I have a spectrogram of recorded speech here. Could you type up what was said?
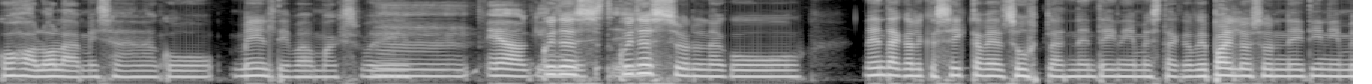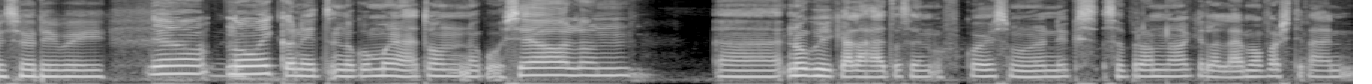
kohal olemise nagu meeldivamaks või mm. kuidas kuidas sul nagu nendega oli, kas sa ikka veel suhtled nende inimestega või palju sul neid inimesi oli või? ja no ikka neid nagu mõned on nagu seal on äh,, no kõige lähedasem of course mul on üks sõbranna, kellele ma varsti lähen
